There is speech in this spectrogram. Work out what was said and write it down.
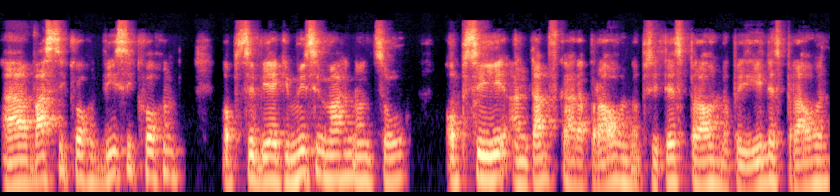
äh, was sie kochen, wie sie kochen, ob sie mehr Gemüse machen und so ob sie einen Dampfgarer brauchen, ob sie das brauchen, ob sie jenes brauchen.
